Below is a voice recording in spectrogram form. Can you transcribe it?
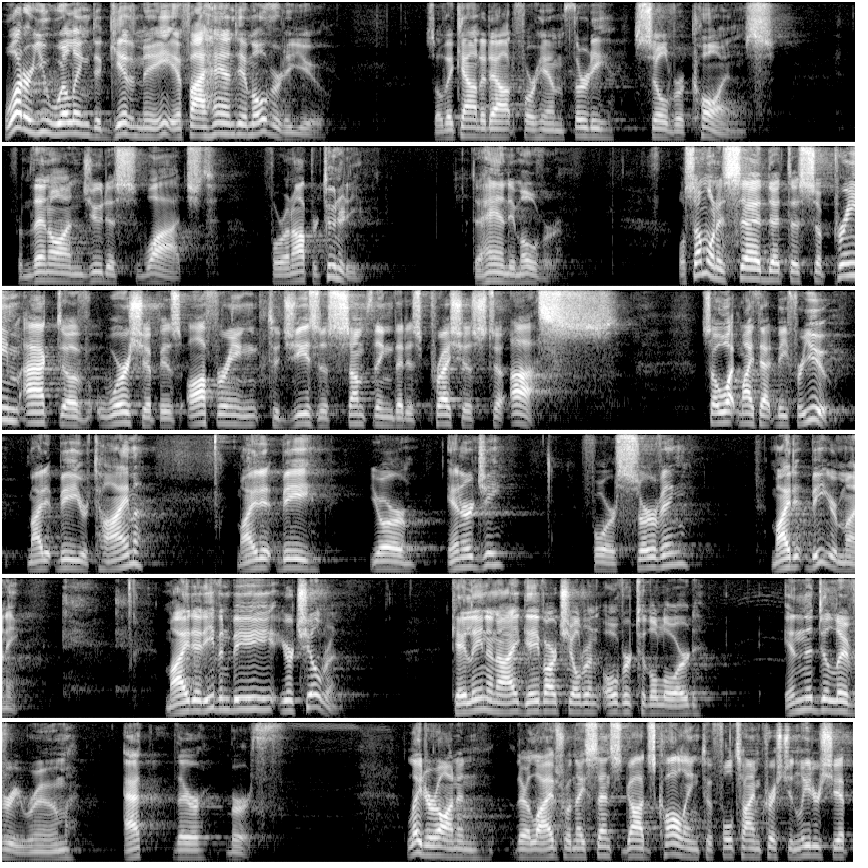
What are you willing to give me if I hand him over to you? So they counted out for him 30 silver coins. From then on, Judas watched for an opportunity to hand him over. Well, someone has said that the supreme act of worship is offering to Jesus something that is precious to us. So, what might that be for you? Might it be your time? Might it be your energy for serving? Might it be your money? Might it even be your children? Kayleen and I gave our children over to the Lord in the delivery room at their birth. Later on in their lives, when they sensed God's calling to full time Christian leadership,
